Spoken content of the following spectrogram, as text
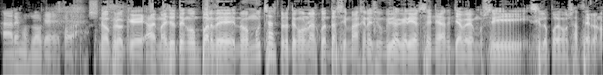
haremos lo que podamos. No, pero que además yo tengo un par de, no muchas, pero tengo unas cuantas imágenes y un vídeo que quería enseñar, ya veremos si, si lo podemos hacer o no.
